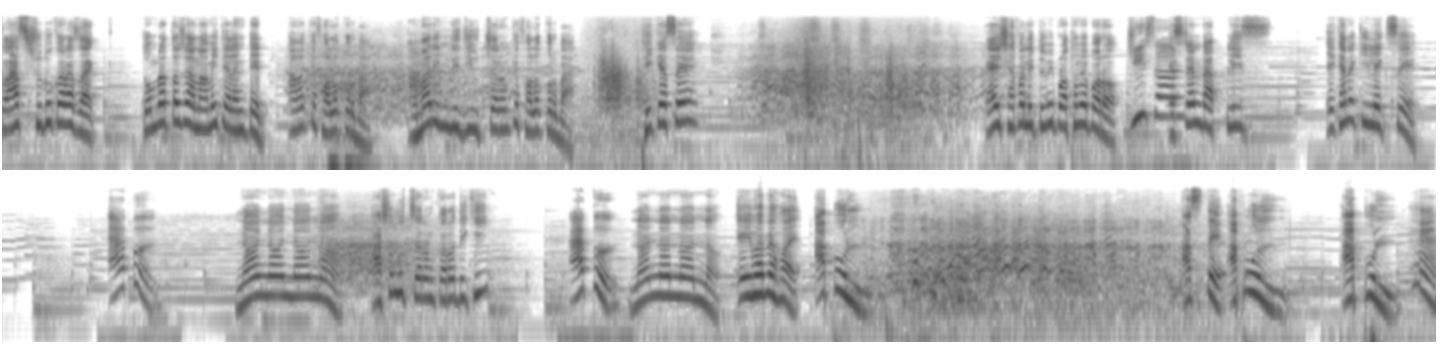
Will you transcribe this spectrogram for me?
ক্লাস শুরু করা যাক। তোমরা তো জানো আমি ট্যালেন্টেড আমাকে ফলো করবা। আমার ইংরেজি উচ্চারণকে ফলো করবা। ঠিক আছে? এই শেফালি তুমি প্রথমে পড়ো। জি স্যার। স্ট্যান্ড আপ প্লিজ এখানে কি লেখছে? অ্যাপল ন ন ন ন আসল উচ্চারণ করো দেখি। অ্যাপল ন ন ন ন এইভাবে হয়। আপুল আস্তে আপুল আপুল হ্যাঁ।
